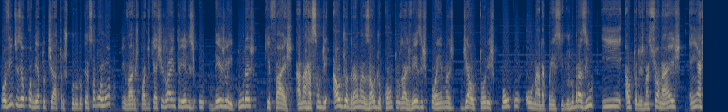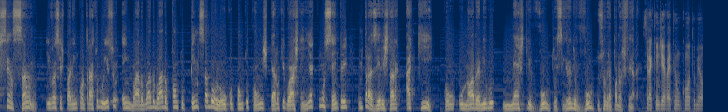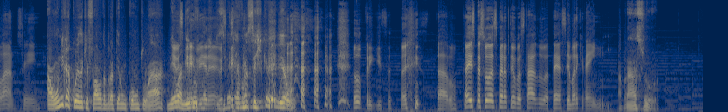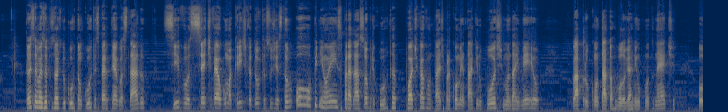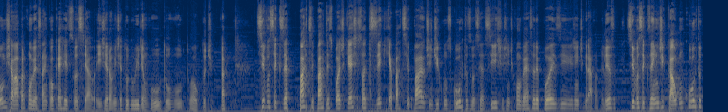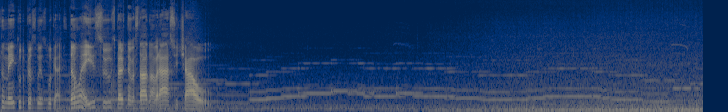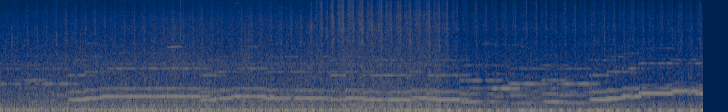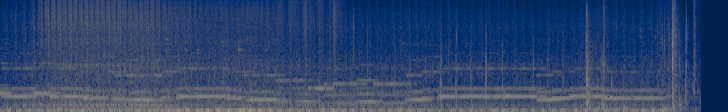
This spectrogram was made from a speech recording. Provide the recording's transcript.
Ouvintes, eu cometo o Teatro Escuro do Pensador Louco, em vários podcasts lá, entre eles o Desleituras, que faz a narração de audiodramas, audiocontos, às vezes poemas de autores pouco ou nada conhecidos no Brasil e autores nacionais em ascensão. E vocês podem encontrar tudo isso em bladobladoblado.pensadorlouco.com. Espero que gostem. E é, como sempre, um prazer estar aqui com o nobre amigo Mestre Vulto, esse grande vulto sobre a podosfera. Será que um dia vai ter um conto meu lá? Não sei. A única coisa que falta para ter um conto lá, meu eu amigo, escrevi, né? dizer, é você escreveu. Ô, oh, preguiça. Mas tá bom. É isso, pessoas. Espero que tenham gostado. Até semana que vem. Abraço. Então esse foi mais um episódio do Curtão Curta, espero que tenha gostado. Se você tiver alguma crítica, dúvida, sugestão ou opiniões para dar sobre curta, pode ficar à vontade para comentar aqui no post, mandar e-mail lá para o contato ou me chamar para conversar em qualquer rede social. E geralmente é tudo William Vulto ou Vulto, algo do tipo, tá? Se você quiser participar desse podcast, é só dizer que quer participar. Eu te indico uns curtas, você assiste, a gente conversa depois e a gente grava, beleza? Se você quiser indicar algum curto, também tudo pelos mesmos lugares. Então é isso, espero que tenha gostado. Um abraço e tchau!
